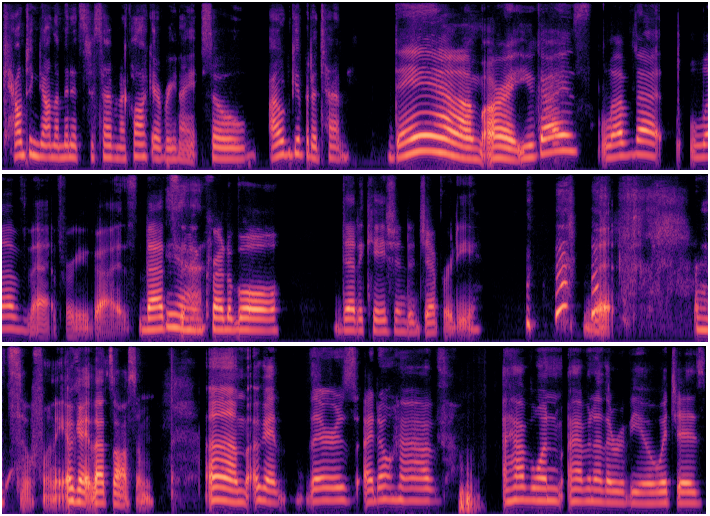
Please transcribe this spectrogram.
counting down the minutes to seven o'clock every night. So I would give it a ten. Damn. All right, you guys love that. Love that for you guys. That's an incredible dedication to Jeopardy. that that's so funny. Okay, that's awesome. Um, okay, there's I don't have I have one I have another review which is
